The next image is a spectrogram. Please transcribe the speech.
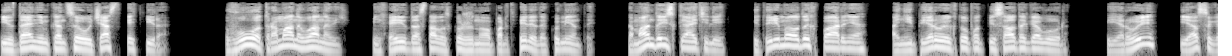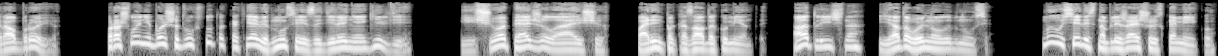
и в дальнем конце участка тира. Вот, Роман Иванович, Михаил достал из кожаного портфеля документы. Команда искателей, четыре молодых парня. Они первые, кто подписал договор. Первые я сыграл бровью. Прошло не больше двух суток, как я вернулся из отделения гильдии. Еще пять желающих. Парень показал документы. Отлично, я довольно улыбнулся. Мы уселись на ближайшую скамейку.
